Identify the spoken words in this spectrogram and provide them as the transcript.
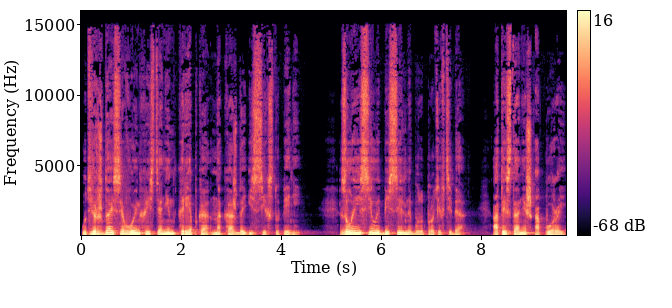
Утверждайся, воин-христианин, крепко на каждой из сих ступеней. Злые силы бессильны будут против тебя, а ты станешь опорой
